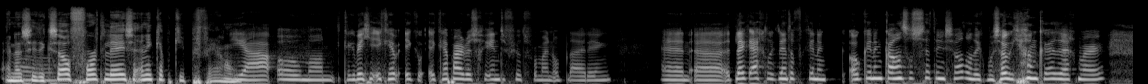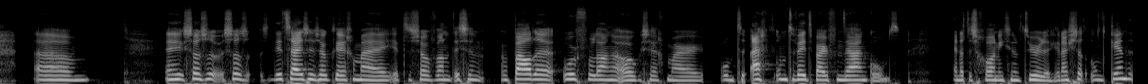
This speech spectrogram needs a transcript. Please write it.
En dan zit ik Oh. zelf voor te lezen en ik heb kippenvel. Ja, oh man. Kijk, weet je, ik heb, ik, ik heb haar dus geïnterviewd voor mijn opleiding. En eh, het leek eigenlijk net of ik in een, ook in een council setting zat, want ik moest ook janken, zeg maar. Ehm, en zoals, zoals, dit zei ze dus ook tegen mij. Het is zo van, het is een bepaalde oerverlangen ook, zeg maar, om te, eigenlijk om te weten waar je vandaan komt. En dat is gewoon niet natuurlijk. En als je dat ontkent,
